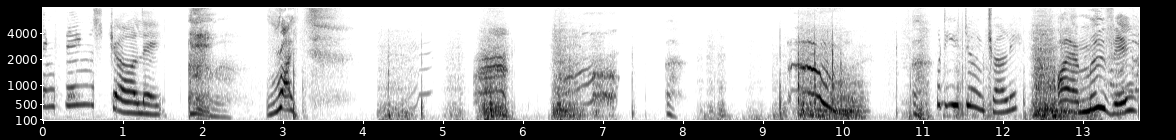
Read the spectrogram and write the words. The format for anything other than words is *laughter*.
interesting things, Charlie. *clears throat* right. What are you doing, Charlie? I am moving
